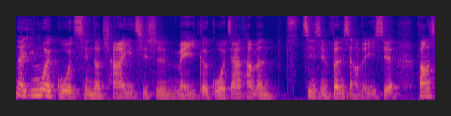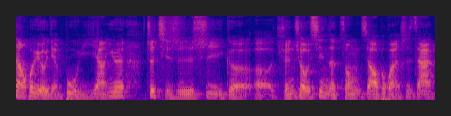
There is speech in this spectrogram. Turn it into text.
那因为国情的差异，其实每一个国家他们进行分享的一些方向会有一点不一样。因为这其实是一个呃全球性的宗教，不管是在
